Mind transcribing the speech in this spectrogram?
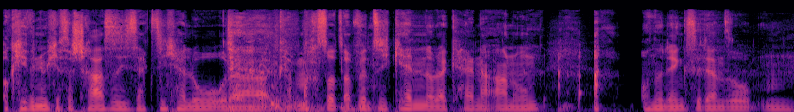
okay, wenn du mich auf der Straße siehst, sagst nicht Hallo oder machst so, als ob wir uns nicht kennen oder keine Ahnung. Und du denkst dir dann so, hm,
